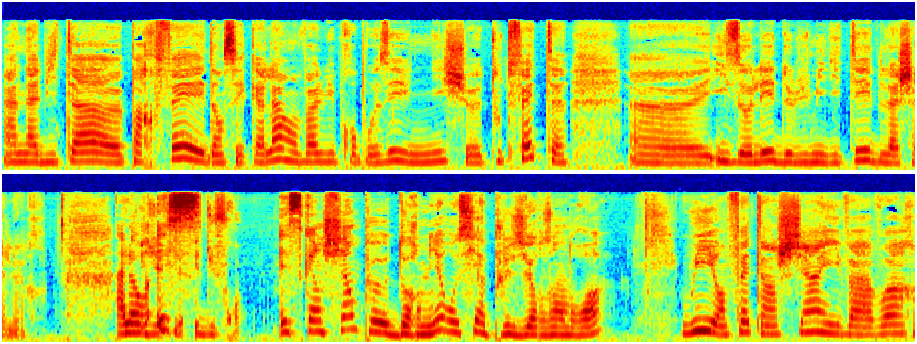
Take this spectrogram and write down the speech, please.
un habitat parfait. Et dans ces cas-là, on va lui proposer une niche toute faite, isolée de l'humidité et de la chaleur. Alors, et, et du froid. Est-ce qu'un chien peut dormir aussi à plusieurs endroits? Oui, en fait, un chien, il va avoir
